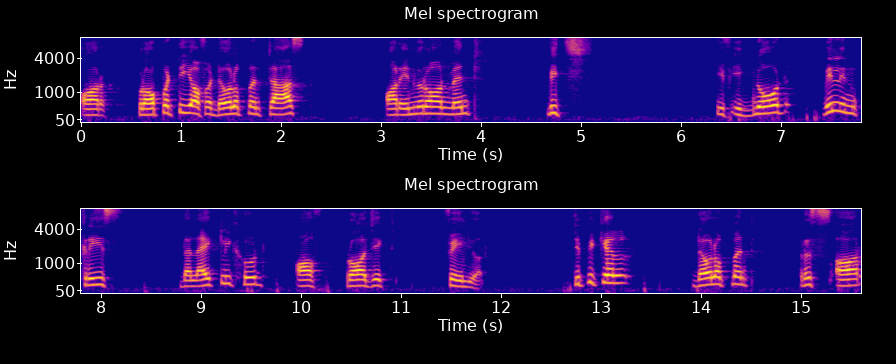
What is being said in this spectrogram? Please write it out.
or property of a development task or environment which if ignored will increase the likelihood of project failure. Typical development risks are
